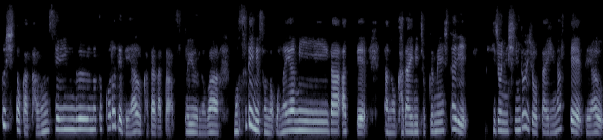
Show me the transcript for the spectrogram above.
福祉とかカウンセリングのところで出会う方々というのは、もうすでにそのお悩みがあって、あの課題に直面したり、非常にしんどい状態になって出会う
